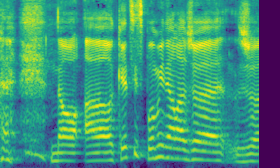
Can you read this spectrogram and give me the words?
no, a keď si spomínala, že, že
